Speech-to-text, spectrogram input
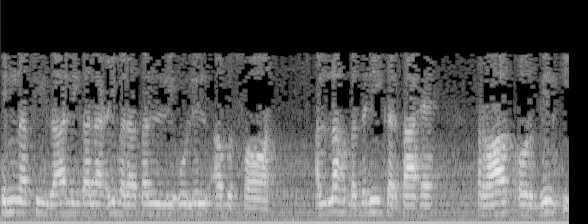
ان في الابصار۔ اللہ بدلی کرتا ہے رات اور دن کی۔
